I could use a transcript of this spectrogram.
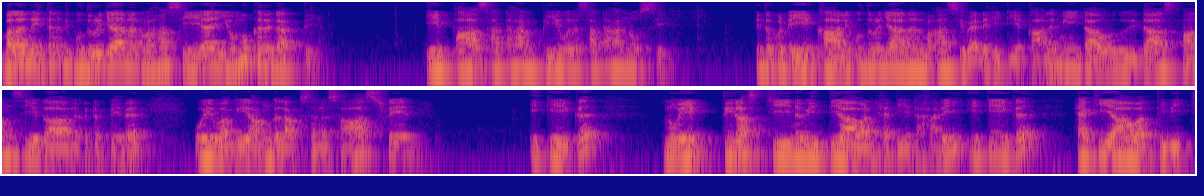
බලන්න එතනති බුදුරජාණන් වහන්සේ අයි යොමු කරගත්තේ. ඒ පා සටහන් පියවර සටහන් ඔස්සේ. එතකොට ඒ කාලි බුදුරජාණන් වහන්සේ වැඩ හිටිය කාල මීට අවුරුදු දිදස් පන්සිය ගානකට පෙර ඔය වගේ අංග ලක්ෂණ ශාස්ත්‍රය එක එක නොයෙක් තිරස්චීන විද්‍යාවන් හැටියට හරි එක එක හැකියාවත් තිවිච්ච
